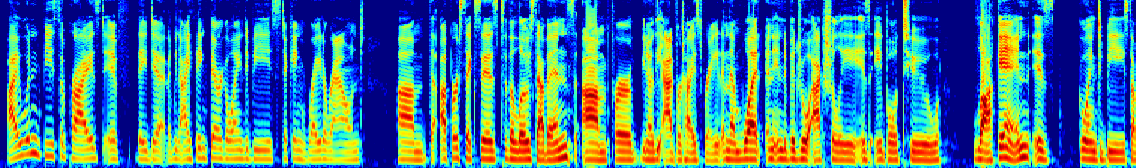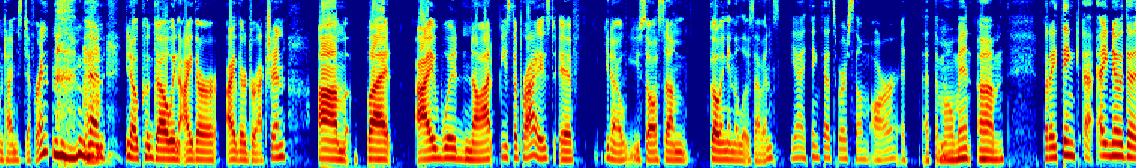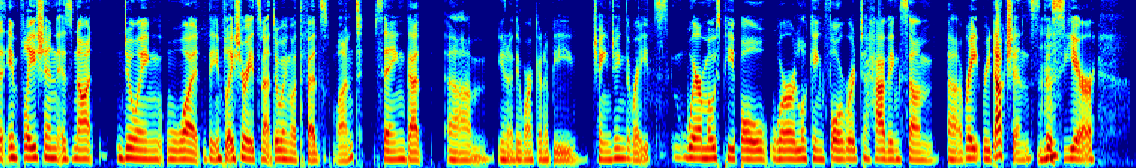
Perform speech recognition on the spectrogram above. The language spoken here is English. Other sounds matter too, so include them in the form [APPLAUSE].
I wouldn't be surprised if they did. I mean, I think they're going to be sticking right around um, the upper sixes to the low sevens um, for you know the advertised rate, and then what an individual actually is able to lock in is going to be sometimes different [LAUGHS] mm-hmm. than you know could go in either either direction. Um, but I would not be surprised if you know you saw some going in the low sevens. Yeah, I think that's where some are at at the mm-hmm. moment. Um, but I think I know that inflation is not doing what the inflation rate's not doing what the feds want, saying that um, you know they weren't going to be changing the rates. Where most people were looking forward to having some uh, rate reductions mm-hmm. this year,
